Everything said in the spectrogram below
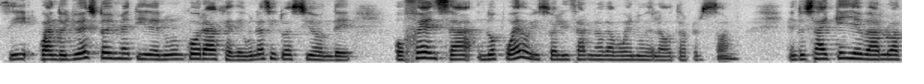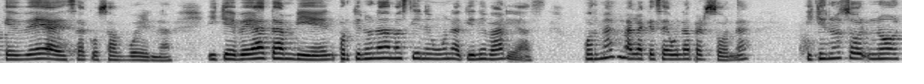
¿Sí? Cuando yo estoy metida en un coraje de una situación de ofensa, no puedo visualizar nada bueno de la otra persona. Entonces hay que llevarlo a que vea esa cosa buena y que vea también, porque no nada más tiene una, tiene varias por más mala que sea una persona, y que no, no,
